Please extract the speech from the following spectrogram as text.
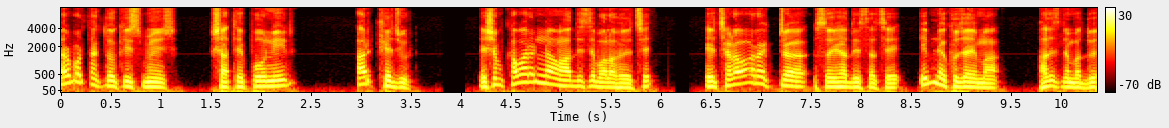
তারপর থাকতো কিশমিশ সাথে পনির আর খেজুর। এসব খাবারের নাম হাদিসে বলা হয়েছে। এছাড়াও আর একটা সহি হাদিস আছে, ইবনে খুজাইমা হাদিস নাম্বার দুই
